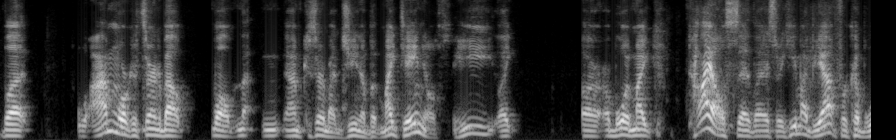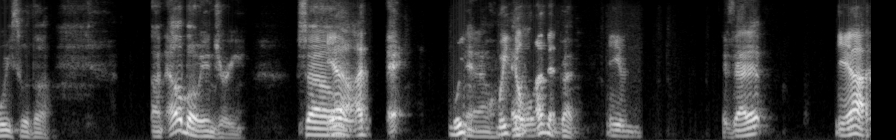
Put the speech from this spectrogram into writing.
But I'm more concerned about well, not, I'm concerned about Geno, but Mike Daniels, he like our, our, boy Mike Kyle said last week he might be out for a couple weeks with a an elbow injury. So yeah, I, eh, week, you know, week and, eleven even. Is that it? Yeah,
